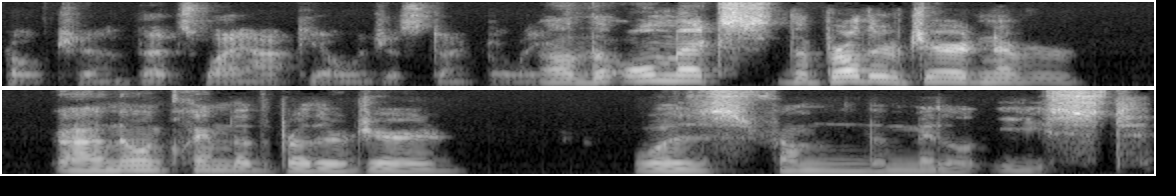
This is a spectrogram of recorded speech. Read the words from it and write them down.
culture. That's why archaeologists don't believe. uh, the olmecs the brother of jared never uh, no one claimed that the brother of jared was from the middle east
